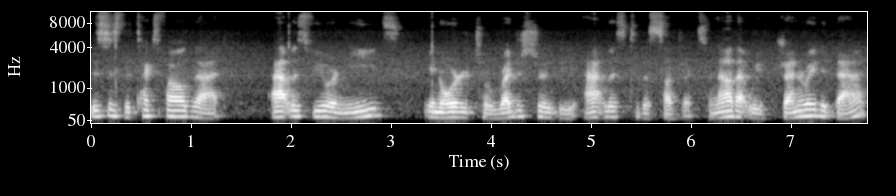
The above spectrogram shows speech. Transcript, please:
This is the text file that Atlas Viewer needs in order to register the atlas to the subject. So now that we've generated that,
